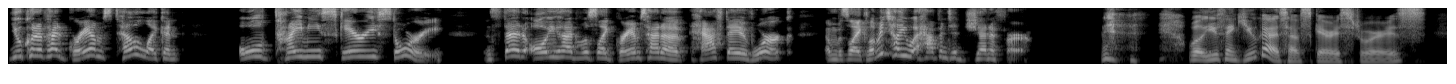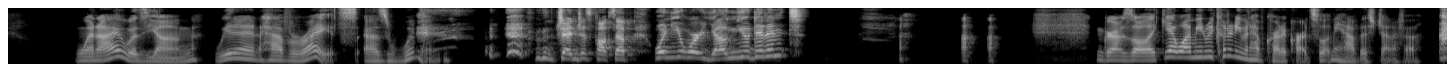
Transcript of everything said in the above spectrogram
You could have had Grams tell like an old-timey scary story. Instead, all you had was like Grams had a half day of work and was like, let me tell you what happened to Jennifer. well, you think you guys have scary stories. When I was young, we didn't have rights as women. Jen just pops up. When you were young, you didn't? And Grams all like, Yeah, well, I mean, we couldn't even have credit cards. So let me have this, Jennifer. All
